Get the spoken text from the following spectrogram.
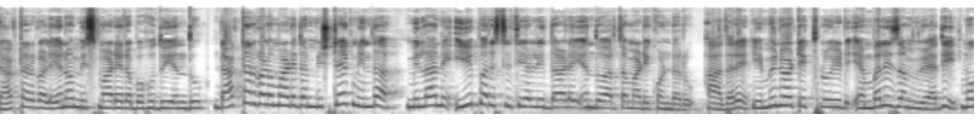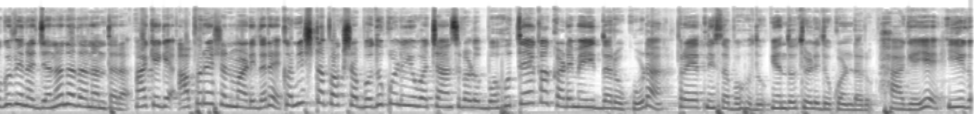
ಡಾಕ್ಟರ್ಗಳೇನೋ ಮಿಸ್ ಮಾಡಿರಬಹುದು ಎಂದು. ಡಾಕ್ಟರ್ಗಳು ಮಾಡಿದ ಮಿಸ್ಟೇಕ್ನಿಂದ ಮಿಲಾನಿ ಈ ಪರಿಸ್ಥಿತಿಯಲ್ಲಿದ್ದಾಳೆ ಎಂದು ಅರ್ಥ ಮಾಡಿಕೊಂಡರು. ಆದರೆ ಇಮ್ಯುನೋಟಿಕ್ ಫ್ಲೂಯಿಡ್ ಎಂಬಲಿಸಂ ವ್ಯಾಧಿ ಮಗುವಿನ ಜನನದ ನಂತರ ಆಕೆಗೆ ಆಪರೇಷನ್ ಮಾಡಿದರೆ ಕನಿಷ್ಠ ಪಕ್ಷ ಬದುಕುಳಿಯುವ ಚಾನ್ಸ್ಗಳು ಬಹುತೇಕ ಕಡಿಮೆ ಇದ್ದರೂ ಕೂಡ ಪ್ರಯತ್ನಿಸಬಹುದು ಎಂದು ತಿಳಿದುಕೊಂಡರು. ಹಾಗೆಯೇ ಈಗ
